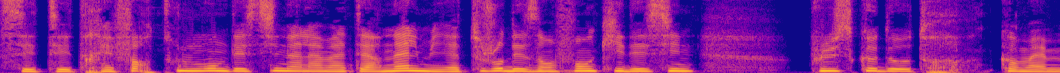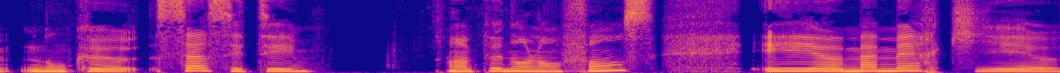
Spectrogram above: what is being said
c'était très fort. Tout le monde dessine à la maternelle, mais il y a toujours des enfants qui dessinent plus que d'autres quand même. Donc euh, ça, c'était un peu dans l'enfance. Et euh, ma mère qui est euh,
